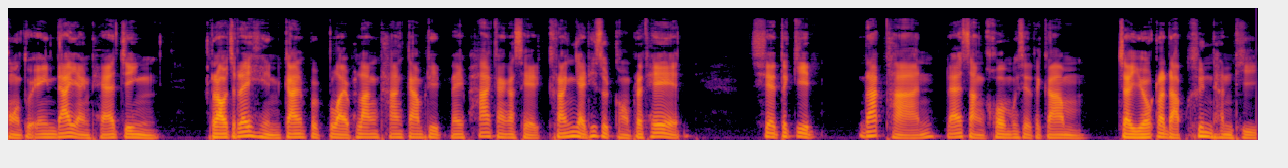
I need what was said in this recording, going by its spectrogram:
ของตัวเองได้อย่างแท้จริง เราจะได้เห็นการปลดปล่อยพลังทางการผลิตในภาคการเกษตรครั้งใหญ่ที่สุดของประเทศ เศรษฐกิจ รากฐานและสังคมเกษตรกรรม จะยกระดับขึ้นทันที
